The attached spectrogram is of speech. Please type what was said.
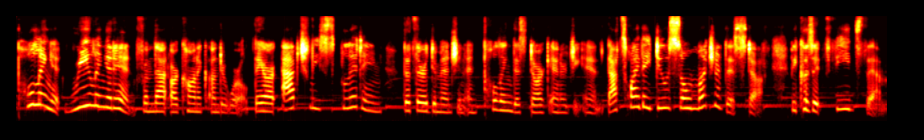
pulling it, reeling it in from that archonic underworld. They are actually splitting the third dimension and pulling this dark energy in. That's why they do so much of this stuff, because it feeds them.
